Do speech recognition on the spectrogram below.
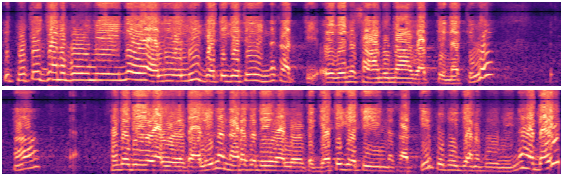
ඉතින් පුතුජන භූමියේ ඉන්න ඔය ඇලි ඇලි ගැටි ගැටි ඉන්න කට්ටිය. ඔය වෙන සාඳුනා ගත්තේ නැතුව ආ හොඳ දේවල් වලට ඇලිලා නරක දේවල් වලට ගැටි ගැටි ඉන්න කට්ටිය පුතුජන භූමියේ ඉන්න. හැබැයි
